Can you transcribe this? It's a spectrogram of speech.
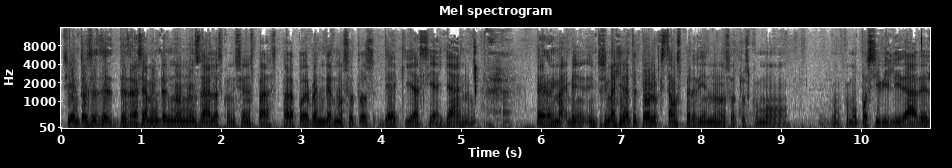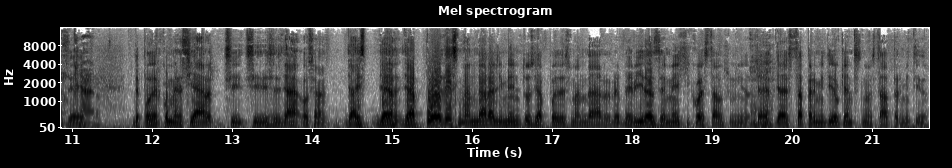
sí, entonces de- desgraciadamente no nos da las condiciones para, para poder vender nosotros de aquí hacia allá, ¿no? Ajá. Pero ima- entonces imagínate todo lo que estamos perdiendo nosotros como, como, como posibilidades No, de, claro. de poder comerciar, si, si dices ya, o sea, ya, es- ya, ya puedes mandar alimentos, ya puedes mandar bebidas de México a Estados Unidos, ya, ya está permitido que antes no estaba permitido.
